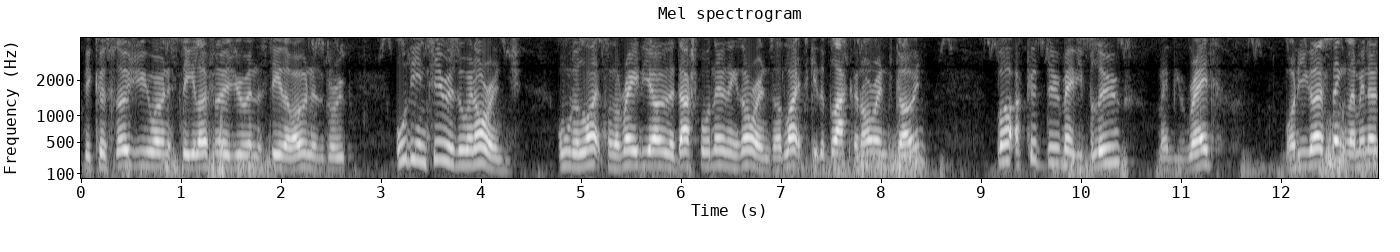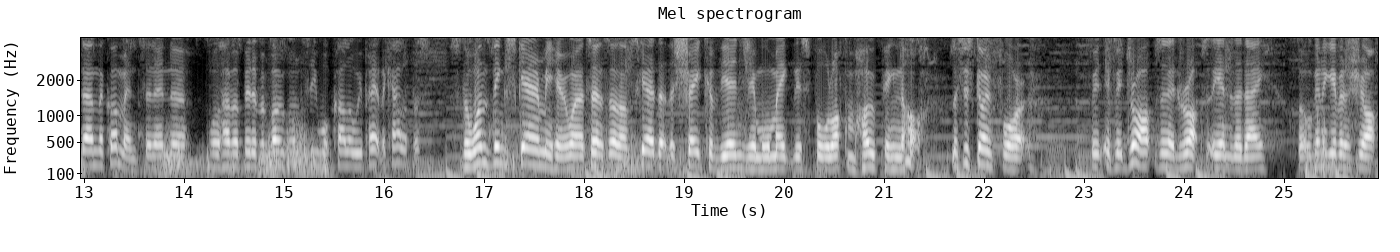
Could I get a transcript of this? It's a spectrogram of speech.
because for those of you who own a Stilo, for those of you who are in the Stilo owners group, all the interiors are in orange. All the lights on the radio, the dashboard and everything's orange. I'd like to keep the black and orange going, but I could do maybe blue, maybe red, what do you guys think? Let me know down in the comments and then uh, we'll have a bit of a vote and see what colour we paint the calipers. So the one thing scaring me here when I turn this on, I'm scared that the shake of the engine will make this fall off. I'm hoping not. Let's just go for it. If it, drops, then it drops at the end of the day. But we're going to give it a shot.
